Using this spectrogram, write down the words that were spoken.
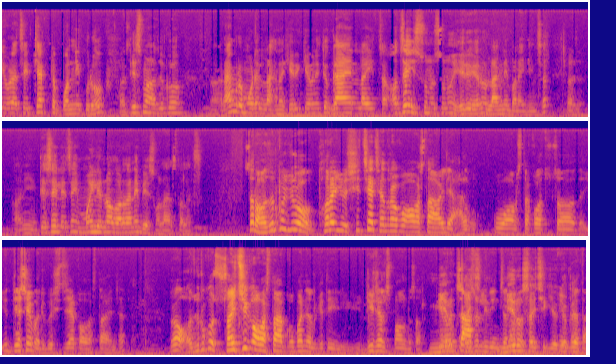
एउटा चाहिँ ट्याक्ट बन्ने कुरो हो। त्यसमा हजुरको राम्रो मोडेल राख्दाखेरि के भने त्यो गायनलाई अझै सुनु सुनु हेऱ्यो हेऱ्यो लाग्ने बनाइदिन्छ। हजुर। अनि त्यसैले चाहिँ मैले नगर्दा नै बेस होला जस्तो लाग्छ। सर हजुरको यो थोरै यो शिक्षा क्षेत्रको अवस्था अहिले हालको अवस्था कस्तो छ? यो देशैभरिको शिक्षाको अवस्था होइन सर? र हजुरको शैक्षिक अवस्थाको पनि अलिकति डिटेल्स पाउनु सर। मेरो चासो शैक्षिक- लिइदिन्छ मेरो शैक्षिक योग्यता।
